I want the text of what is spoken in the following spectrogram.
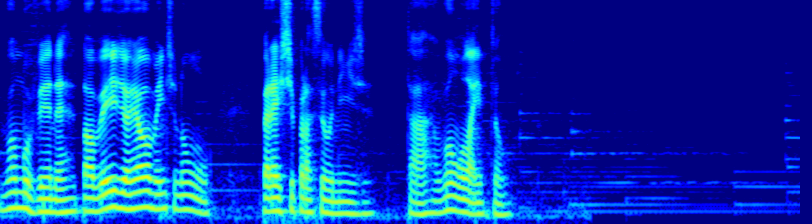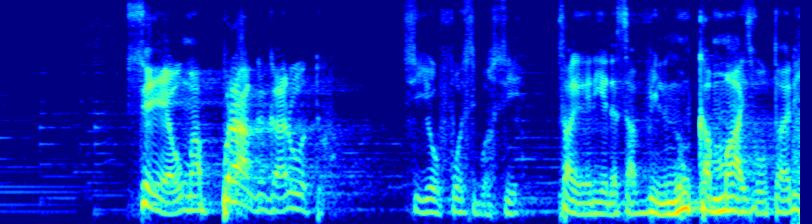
vamos ver, né? Talvez eu realmente não preste pra ser um ninja. Tá, vamos lá então. Você é uma praga, garoto. Se eu fosse você, sairia dessa vila e nunca mais voltaria.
